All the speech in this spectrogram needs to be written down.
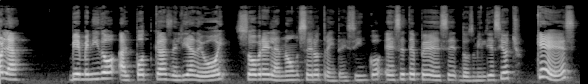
Hola, bienvenido al podcast del día de hoy sobre la NOM 035 STPS 2018. ¿Qué es?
